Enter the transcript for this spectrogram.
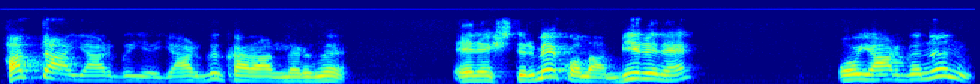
hatta yargıyı, yargı kararlarını eleştirmek olan birine o yargının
